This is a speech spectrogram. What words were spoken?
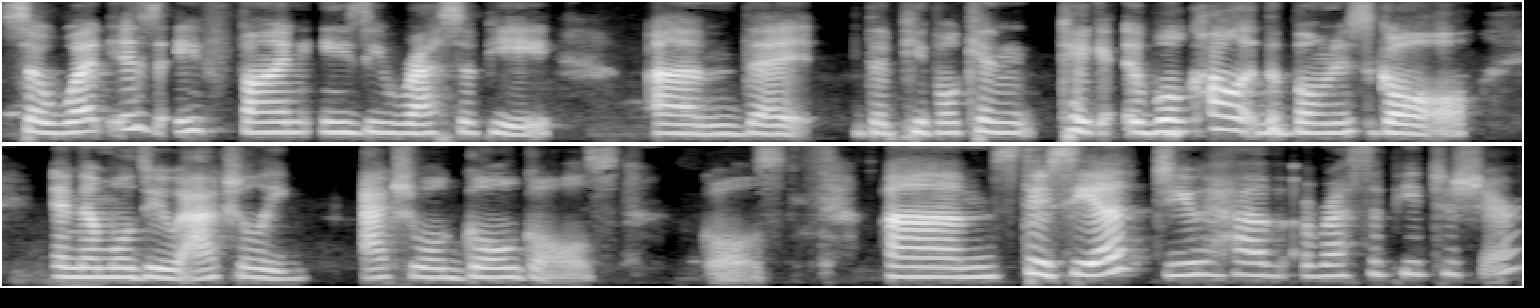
So, what is a fun, easy recipe um, that that people can take? We'll call it the bonus goal, and then we'll do actually actual goal goals goals. Um, Stacia, do you have a recipe to share?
